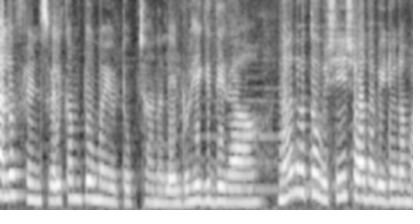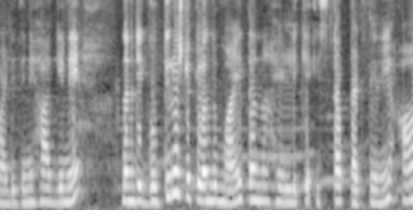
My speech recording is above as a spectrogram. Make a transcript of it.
Hello friends welcome to my YouTube channel ಎಲ್ಲರೂ ಹೇಗಿದ್ದೀರಾ? ನಾನಿವತ್ತು ವಿಶೇಷವಾದ ವಿಡಿಯೋನ ಮಾಡಿದ್ದೀನಿ. ಹಾಗೆಯೇ ನನಗೆ ಗೊತ್ತಿರೋಷ್ಟು ಕೆಲವೊಂದು ಮಾಹಿತಿಯನ್ನು ಹೇಳಲಿಕ್ಕೆ ಇಷ್ಟಪಡ್ತೇನೆ. ಆ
